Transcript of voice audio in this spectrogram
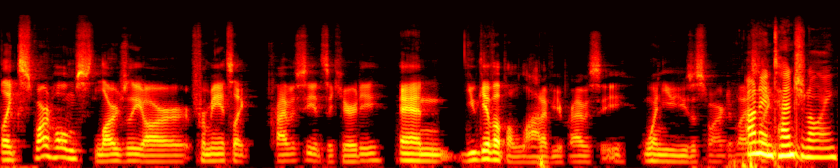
like smart homes largely are for me, it's like privacy and security, and you give up a lot of your privacy when you use a smart device. Like, Unintentionally.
